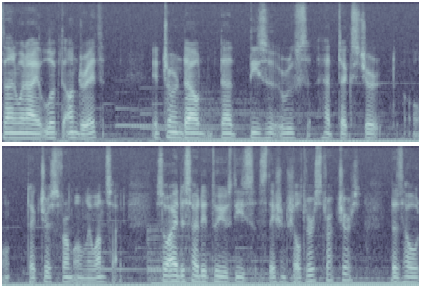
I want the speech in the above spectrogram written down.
then when I looked under it, it turned out that these roofs had textured textures from only one side. So I decided to use these station shelter structures. That's how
